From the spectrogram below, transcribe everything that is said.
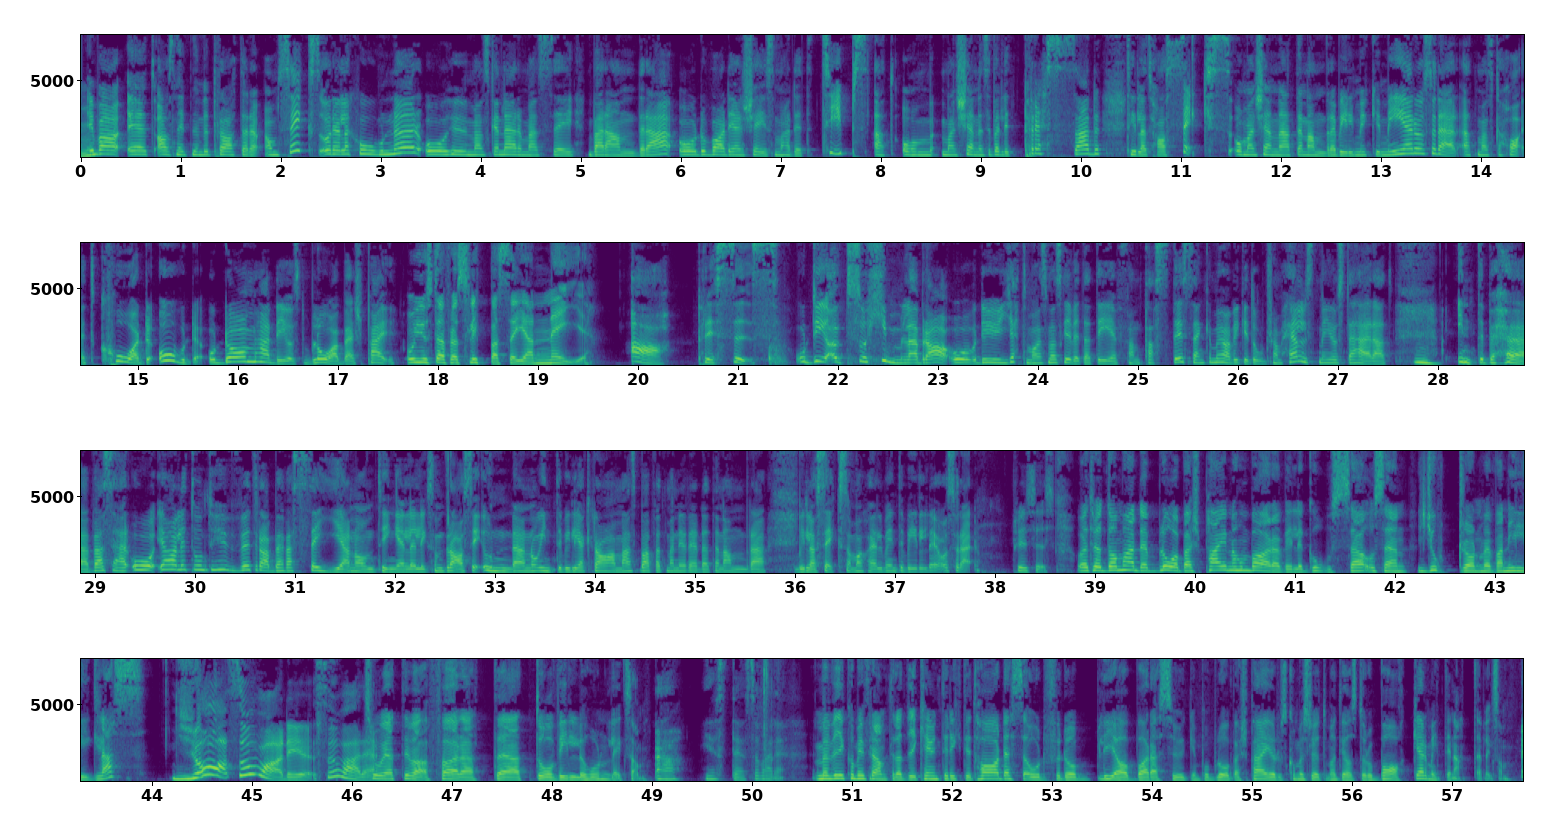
Det var ett avsnitt när vi pratade om sex och relationer och hur man ska närma sig varandra. Och då var det en tjej som hade ett tips att om man känner sig väldigt pressad till att ha sex och man känner att den andra vill mycket mer och sådär, att man ska ha ett kodord. Och de hade just blåbärspaj. Och just därför att slippa säga nej. Ja, precis. Och det är så himla bra. Och det är ju jättemånga som har skrivit att det är fantastiskt. Sen kan man ju ha vilket ord som helst, men just det här att inte behöva så här, åh, jag har lite ont i huvudet idag, behöva säga någonting eller liksom dra sig undan och inte vilja kramas bara för att man är rädd att den andra vill ha sex om man själv inte vill det och sådär. Precis. Och jag tror att de hade blåbärspaj när hon bara ville gosa och sen hjortron med vaniljglass. Ja, så var det ju. Så var det. Tror jag att det var. För att, eh, att då ville hon liksom. Ja, just det, så var det. Men vi kom ju fram till att vi kan ju inte riktigt ha dessa ord för då blir jag bara sugen på blåbärspaj och då kommer det sluta med att jag står och bakar mitt i natten. Liksom.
